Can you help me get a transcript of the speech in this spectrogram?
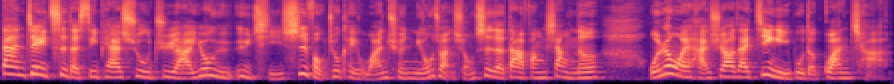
但这次的 CPI 数据啊，优于预期，是否就可以完全扭转熊市的大方向呢？我认为还需要再进一步的观察。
